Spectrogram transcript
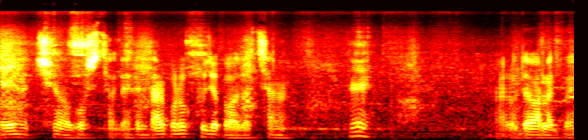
এই হচ্ছে অবস্থা। দেখেন, তারপরেও খুঁজে পাওয়া যাচ্ছে না। হ্যাঁ? আরও দেওয়া লাগবে।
